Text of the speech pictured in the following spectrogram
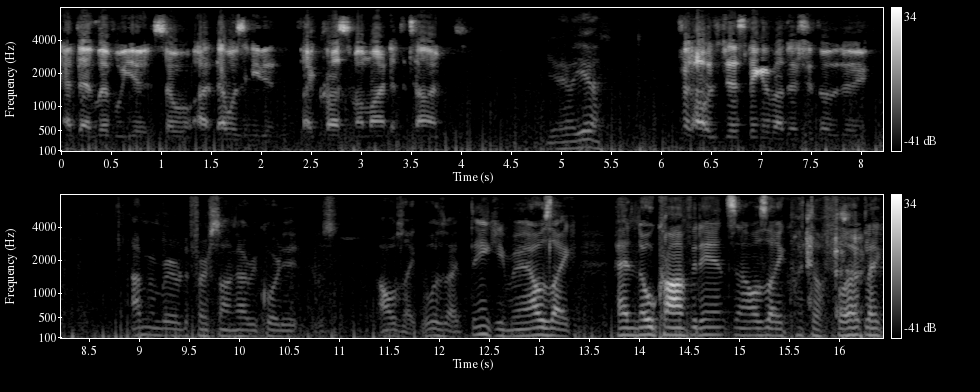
at that level yet, so I, that wasn't even like crossing my mind at the time. Yeah, yeah. But I was just thinking about that shit the other day. I remember the first song I recorded. It was, I was like, what was I thinking, man? I was like, had no confidence, and I was like, what the fuck? Like,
